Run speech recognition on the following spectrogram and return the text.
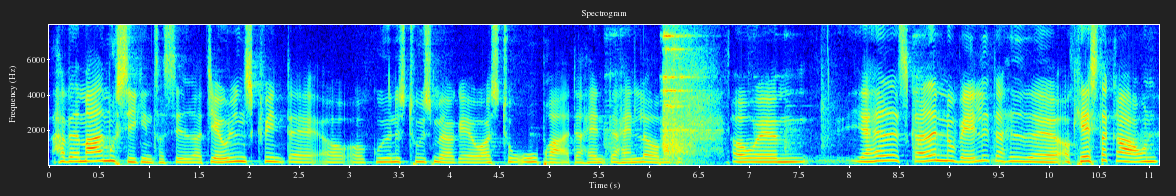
har været meget musikinteresseret, og Djævelens Kvint og, og Gudernes Tusmørke er jo også to operer, der, han, der handler om det. Og øhm, jeg havde skrevet en novelle, der hed øh, Orkestergraven,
